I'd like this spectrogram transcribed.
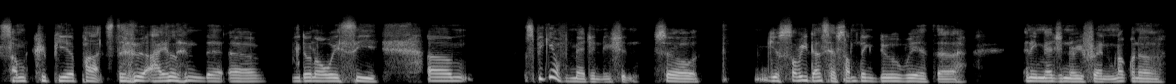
some creepier parts to the island that uh, we don't always see um, speaking of imagination so your story does have something to do with uh, an imaginary friend. I'm not going to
